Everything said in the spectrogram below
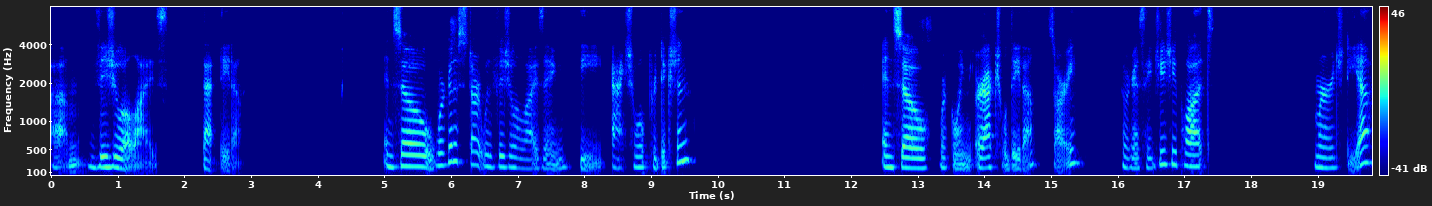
um, visualize that data. And so we're going to start with visualizing the actual prediction. And so we're going, or actual data, sorry. So we're going to say ggplot merge df.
